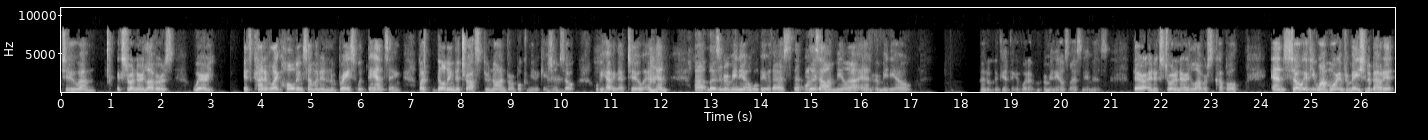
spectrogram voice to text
to um, extraordinary lovers, where it's kind of like holding someone in an embrace with dancing, but building the trust through nonverbal communication. Mm. So we'll be having that too, and then. Uh, Liz and Erminio will be with us. The, Liz. Alamila and Erminio. I don't. I can't think of what Erminio's last name is. They're an extraordinary lovers couple, and so if you want more information about it,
